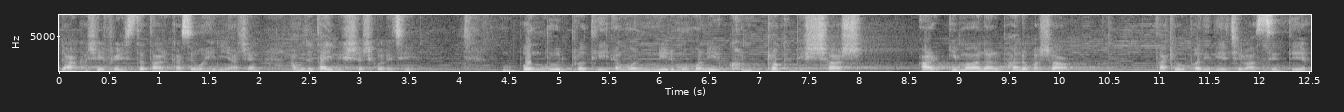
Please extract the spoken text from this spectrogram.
যে আকাশের ফেরিস্তা তার কাছে ওহি নিয়ে আসেন। আমি তো তাই বিশ্বাস করেছি। বন্ধুর প্রতি এমন নির্মোহ নির্কণ্ঠক বিশ্বাস আর ইমান আর ভালোবাসা তাকে উপাধি দিয়েছিল আর সিদ্দিক।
